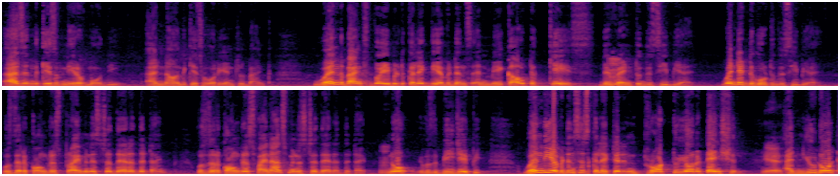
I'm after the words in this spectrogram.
As in the case of Nirav Modi and now in the case of Oriental Bank, when the banks were able to collect the evidence and make out a case, they hmm. went to the CBI. When did they go to the CBI? Was there a Congress Prime Minister there at the time? Was there a Congress Finance Minister there at the time? No, it was the BJP. When the evidence is collected and brought to your attention, Yes. and you don't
